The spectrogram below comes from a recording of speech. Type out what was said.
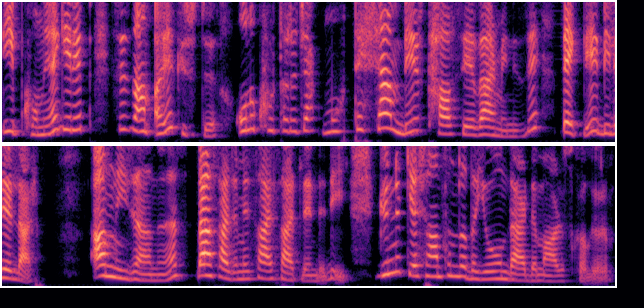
deyip konuya girip sizden ayaküstü onu kurtaracak muhteşem bir tavsiye vermenizi bekleyebilirler. Anlayacağınız ben sadece mesai saatlerinde değil günlük yaşantımda da yoğun derde maruz kalıyorum.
